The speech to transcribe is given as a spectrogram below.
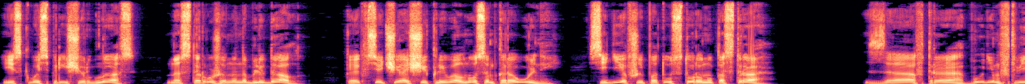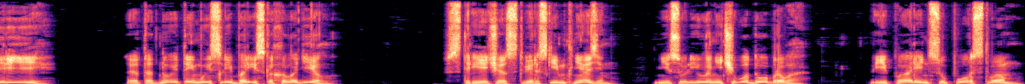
и сквозь прищур глаз настороженно наблюдал, как все чаще клевал носом караульный, сидевший по ту сторону костра. «Завтра будем в Твери!» От одной этой мысли Бориска холодел. Встреча с тверским князем не сулила ничего доброго, и парень с упорством,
